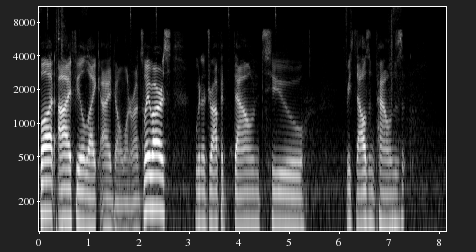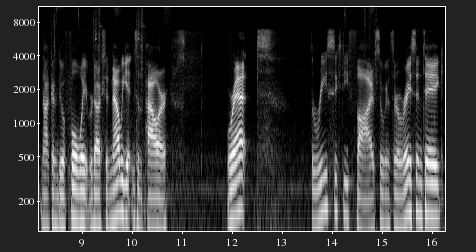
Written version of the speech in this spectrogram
but I feel like I don't want to run sway bars. We're going to drop it down to 3,000 pounds. Not going to do a full weight reduction. Now we get into the power. We're at 365, so we're going to throw race intake.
